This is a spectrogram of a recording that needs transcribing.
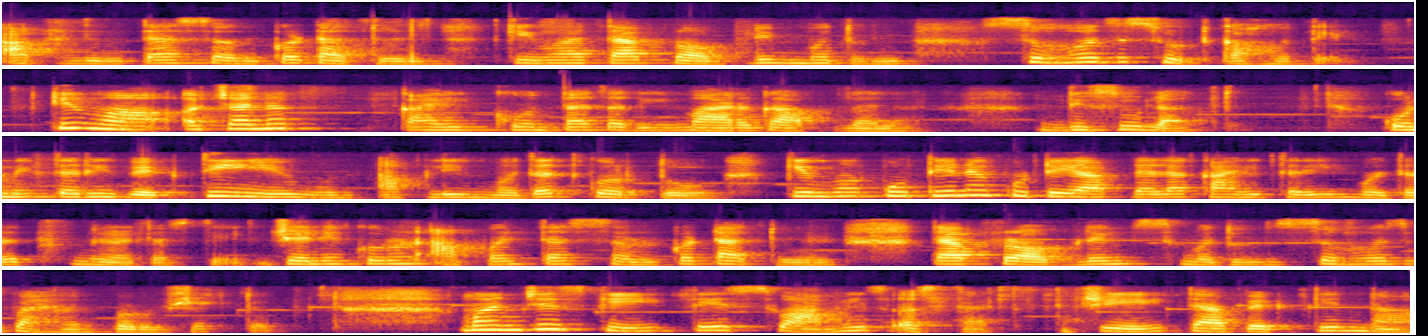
आपली त्या संकटातून किंवा त्या प्रॉब्लेम मधून सहज सुटका होते. किंवा अचानक काही कोणता तरी मार्ग आपल्याला दिसू लागतो. कोणीतरी व्यक्ती येऊन आपली मदत करतो किंवा कुठे ना कुठे आपल्याला काहीतरी मदत मिळत असते. जेणेकरून आपण त्या संकटातून त्या प्रॉब्लेम्स मधून सहज बाहेर पडू शकतो. म्हणजेच की ते स्वामीच असतात जे त्या व्यक्तींना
